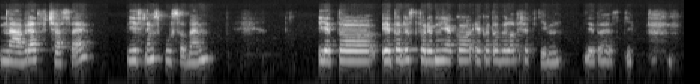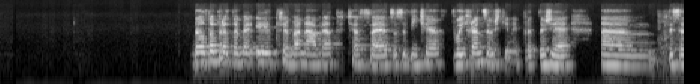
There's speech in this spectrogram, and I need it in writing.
návrat v čase, jistým způsobem. Je to, je to dost podobné, jako, jako to bylo předtím. Je to hezký. Byl to pro tebe i třeba návrat v čase, co se týče tvojí francouzštiny, protože um, ty se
